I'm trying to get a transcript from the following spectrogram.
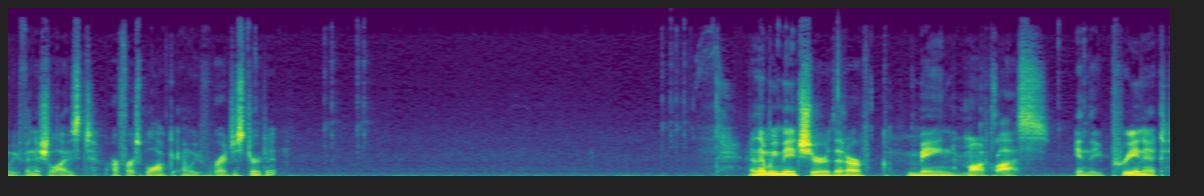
We've initialized our first block and we've registered it. And then we made sure that our main mod class in the pre-init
